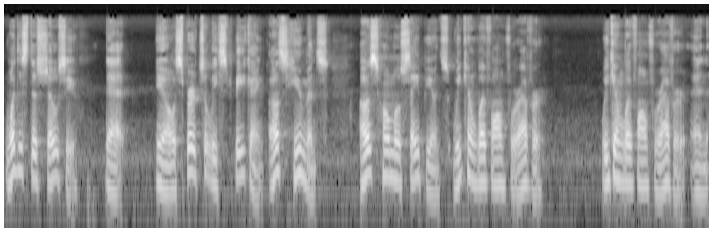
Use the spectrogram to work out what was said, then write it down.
what does this shows you? That, you know, spiritually speaking, us humans, us Homo sapiens, we can live on forever. We can live on forever, and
